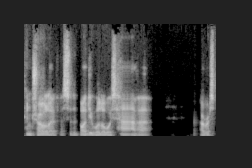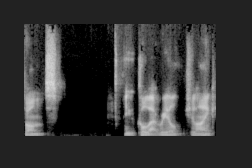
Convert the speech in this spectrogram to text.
control over. So the body will always have a, a response. You could call that real, if you like.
